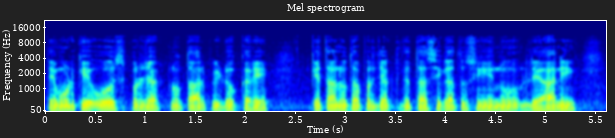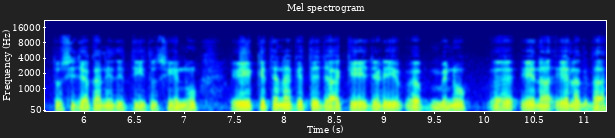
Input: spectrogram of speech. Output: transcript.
ਤੇ ਮੁੜ ਕੇ ਉਸ ਪ੍ਰੋਜੈਕਟ ਨੂੰ ਤਾਰਪੀਡੋ ਕਰੇ ਕਿ ਤੁਹਾਨੂੰ ਤਾਂ ਪ੍ਰੋਜੈਕਟ ਦਿੱਤਾ ਸੀਗਾ ਤੁਸੀਂ ਇਹਨੂੰ ਲਿਆ ਨਹੀਂ ਤੁਸੀਂ ਜਗ੍ਹਾ ਨਹੀਂ ਦਿੱਤੀ ਤੁਸੀਂ ਇਹਨੂੰ ਇਹ ਕਿਤੇ ਨਾ ਕਿਤੇ ਜਾ ਕੇ ਜਿਹੜੀ ਅ, ਮੈਨੂੰ ਅ, ਇਹ ਨਾ ਇਹ ਲੱਗਦਾ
